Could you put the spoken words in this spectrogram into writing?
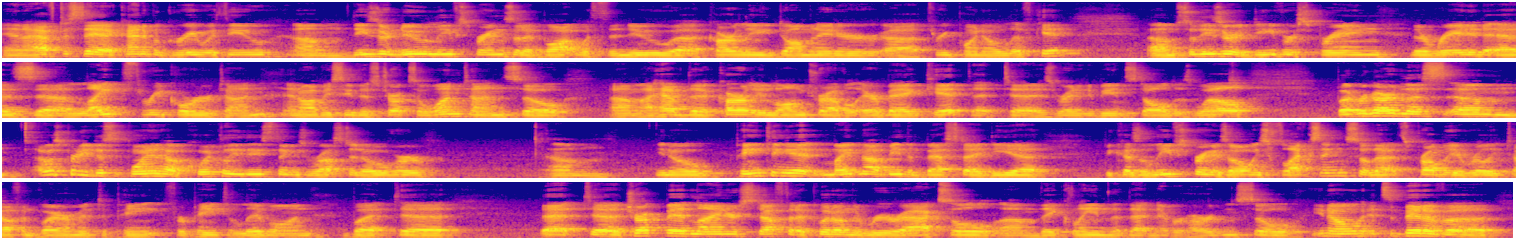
And I have to say, I kind of agree with you. Um, these are new leaf springs that I bought with the new uh, Carli Dominator uh, 3.0 lift kit. Um, so these are a Deaver spring. They're rated as uh, light three quarter ton. And obviously this truck's a one ton. So um, I have the Carli long travel airbag kit that uh, is ready to be installed as well. But regardless, um, I was pretty disappointed how quickly these things rusted over. Um, you know, painting it might not be the best idea because a leaf spring is always flexing, so that's probably a really tough environment to paint for paint to live on. But uh, that uh, truck bed liner stuff that I put on the rear axle, um, they claim that that never hardens. So, you know, it's a bit of a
